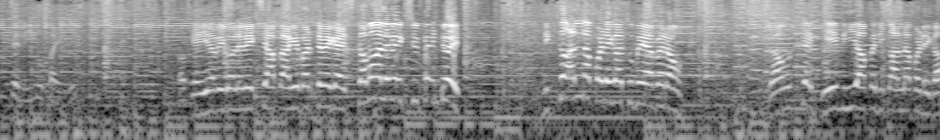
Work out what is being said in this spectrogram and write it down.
कितने नहीं हो पाएँगे। ओके ये भी गोले वेक्स यहाँ पे आगे बढ़ते हुए guys come on wax you can do it निकालना पड़ेगा तुम्हें यहाँ पे राउंड राउंड का गेम ही यहाँ पे निकालना पड़ेगा.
